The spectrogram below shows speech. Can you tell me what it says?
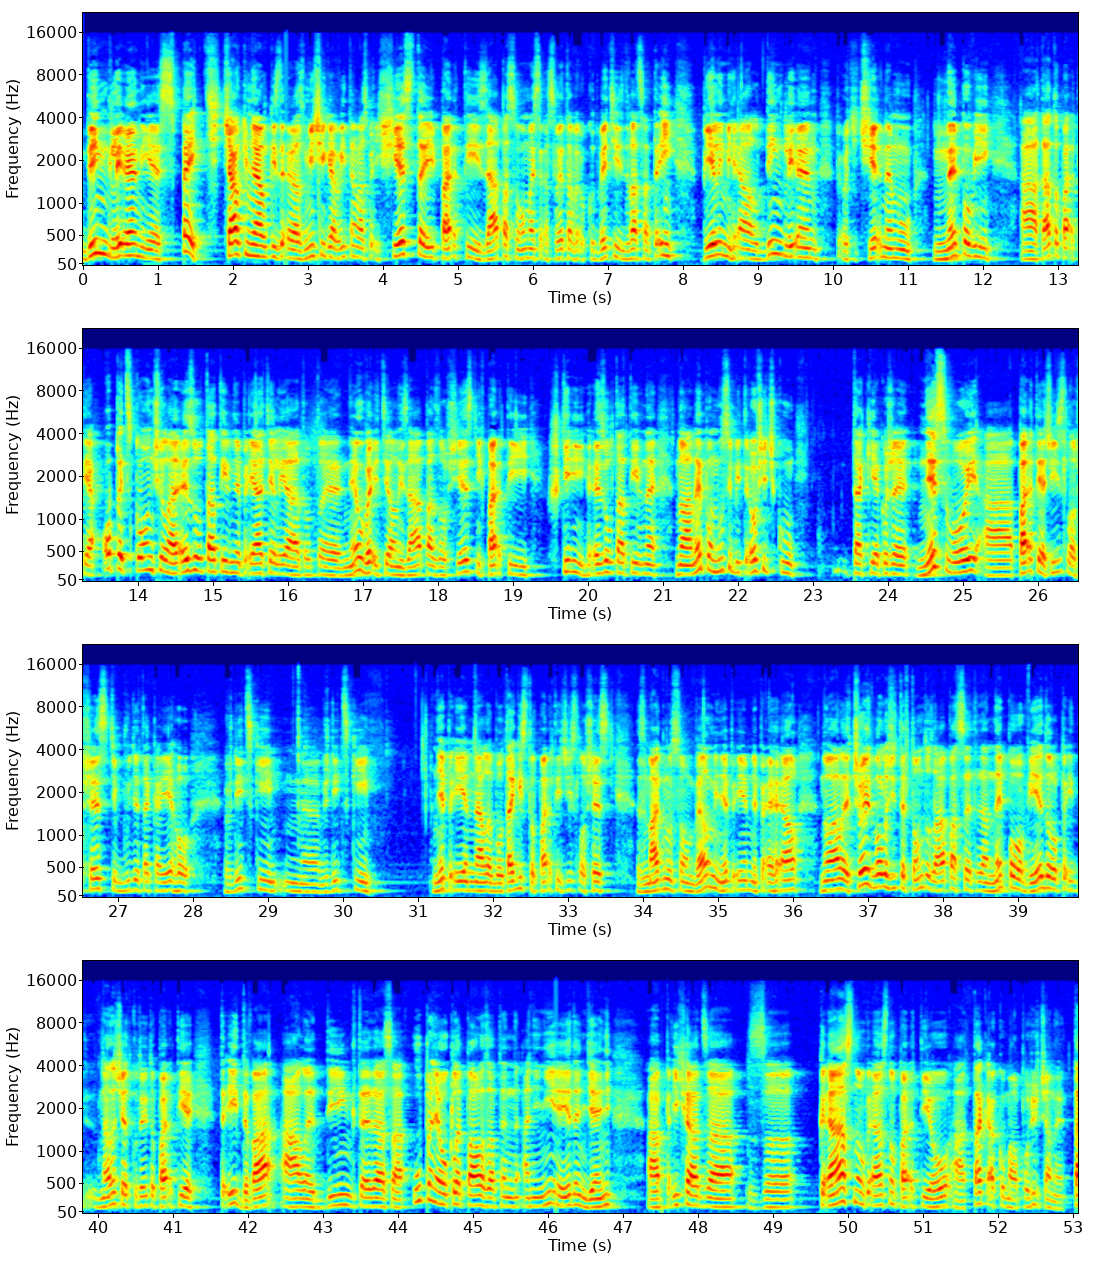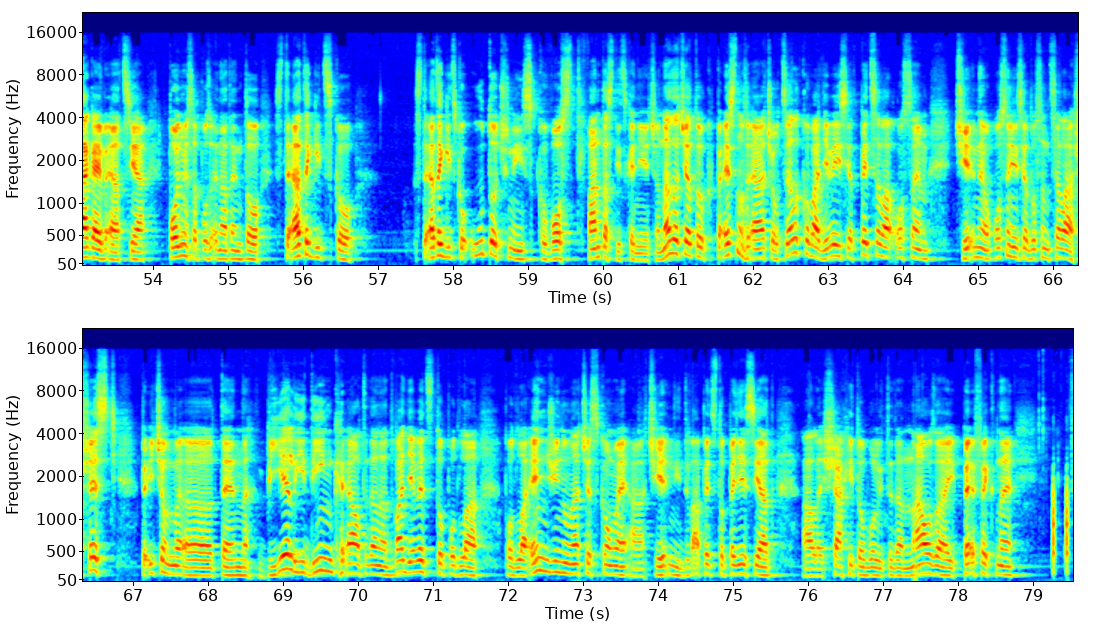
Ding Lien je späť. Čauky mňauky z vás Mišika, vítam vás pri 6. partii zápasu o majstra sveta v roku 2023. Bielý mi hral Ding Lien proti čiernemu Nepovi. A táto partia opäť skončila rezultatívne, priatelia. Toto je neuveriteľný zápas zo 6 partí, 4 rezultatívne. No a Nepo musí byť trošičku taký akože nesvoj a partia číslo 6 bude taká jeho vždycky, mm, e, vždycky nepríjemná, lebo takisto v partii číslo 6 s Magnusom veľmi nepríjemne prehral. No ale čo je dôležité v tomto zápase, teda Nepo viedol na začiatku tejto partie 3-2, ale Ding teda sa úplne oklepal za ten ani nie jeden deň a prichádza s krásnou, krásnou partiou a tak ako mal požičané, tak aj vracia. Poďme sa pozrieť na tento strategicko strategicko-útočný skvost, fantastické niečo. Na začiatok presnosť hráčov celková 95,8, čierneho 88,6, pričom e, ten biely Ding hral teda na 2900 podľa, podľa engineu na Českome a čierny 2550, ale šachy to boli teda naozaj perfektné.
